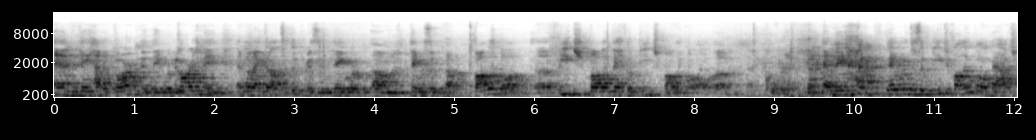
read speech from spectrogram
And they had a garden and they were gardening. And when I got to the prison, they were um, there was a, a volleyball, uh, beach volley. They have a beach volleyball um, court, and they had there was a beach volleyball match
